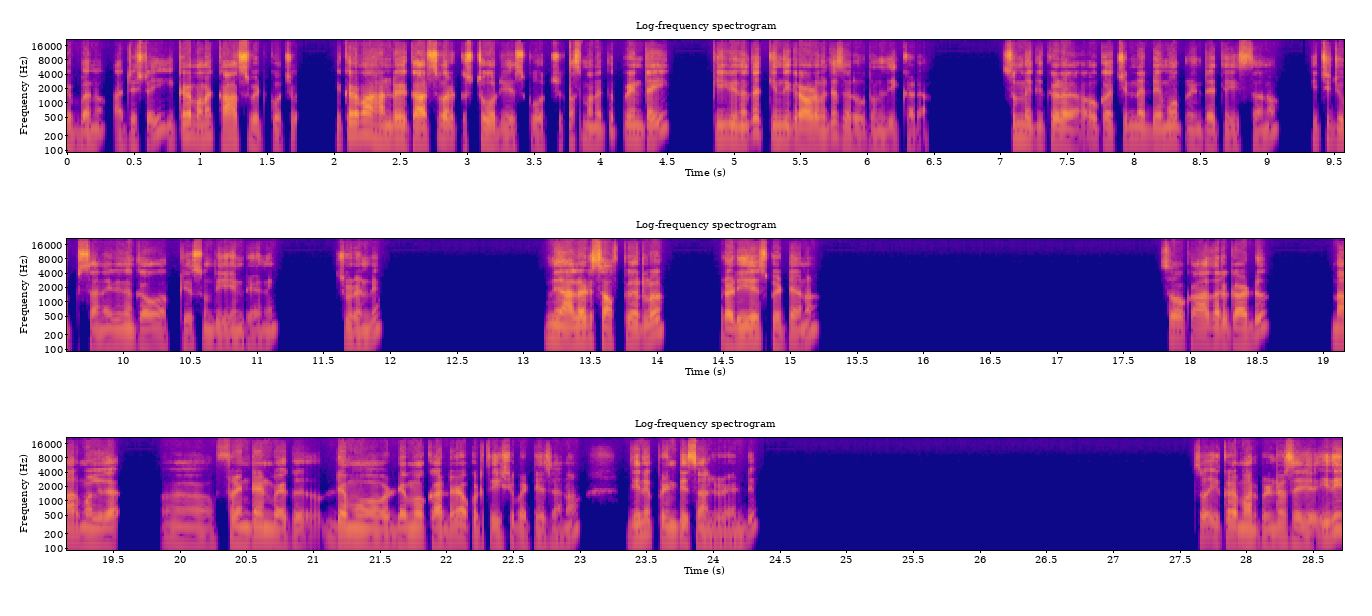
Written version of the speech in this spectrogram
రిబ్బన్ అడ్జస్ట్ అయ్యి ఇక్కడ మనం కార్డ్స్ పెట్టుకోవచ్చు. ఇక్కడ మనం హండ్రెడ్ కార్డ్స్ వరకు స్టోర్ చేసుకోవచ్చు. మనకి ప్రింట్ అయ్యి ఈ విధంగా కిందికి రావడం అయితే జరుగుతుంది ఇక్కడ. సో మీకు ఇక్కడ ఒక చిన్న డెమో ప్రింట్ అయితే ఇస్తాను. ఇచ్చి చూపిస్తాను. ఏ విధంగా వర్క్ చేస్తుంది ఏంటి అని. చూడండి. నేను ఆల్రెడీ సాఫ్ట్వేర్లో రెడీ చేసి పెట్టాను సో ఒక ఆధార్ కార్డు నార్మల్గా front and back demo demo card అని ఒకటి తీసి పెట్టేసాను. దీన్ని ప్రింట్ ఇస్తాను చూడండి. సో, ఇక్కడ మన ప్రింటర్ సైజ్ ఇది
